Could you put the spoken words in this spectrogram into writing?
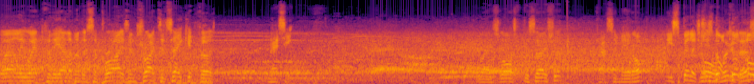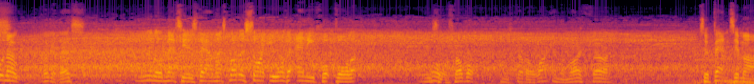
Well, he went for the element of surprise and tried to take it for Messi. Well, he's lost possession. Casemiro. He's spillage. He's Oh, not good. Oh, no. Look at this. Little Messi is down. That's not a sight you want for any footballer. He's in trouble. He's got a whack in the mouth there. To Benzema.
